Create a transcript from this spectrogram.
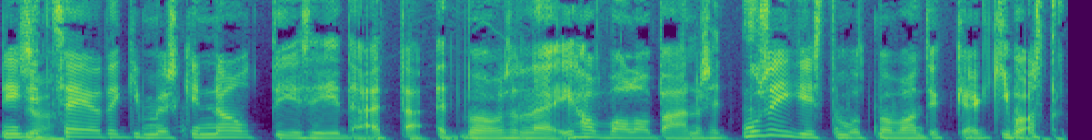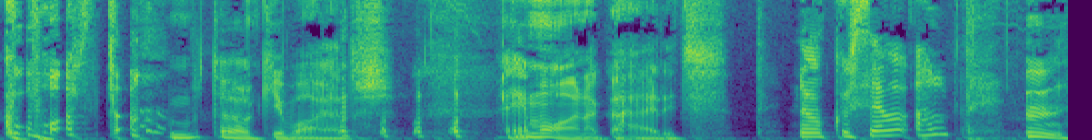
niin Ja. sit se jotenkin myöskin nauttii siitä, että, että mä oon sellainen ihan valopäänä sit musiikista, mutta mä vaan tykkään kivasta kuvasta. Mutta on kiva ajatus. Ei mua ainakaan häiritse. No kun se on, mm,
